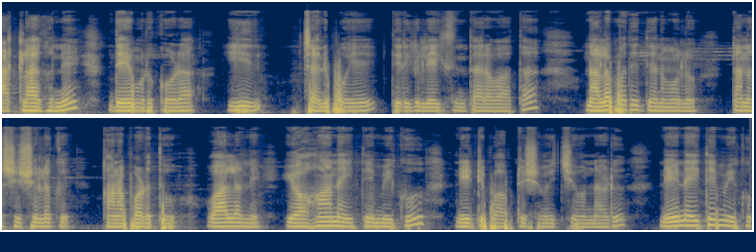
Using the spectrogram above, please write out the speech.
అట్లాగనే దేవుడు కూడా ఈ చనిపోయి తిరిగి లేచిన తర్వాత నలభై దినములు తన శిష్యులకు కనపడుతూ వాళ్ళని యోహానైతే మీకు నీటి బాప్టిషం ఇచ్చి ఉన్నాడు. నేనైతే మీకు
